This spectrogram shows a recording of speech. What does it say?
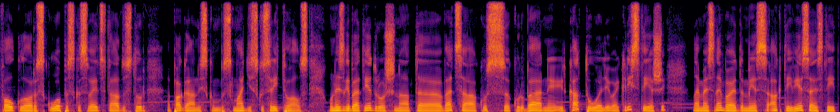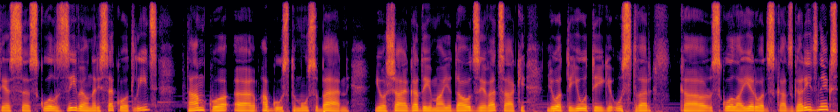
folkloras kopas, kas veic tādus tur pagāniskus, maģiskus rituālus. Un es gribētu iedrošināt uh, vecākus, kuru bērni ir katoļi vai kristieši, lai mēs nebaidamies aktīvi iesaistīties skolas dzīvē un arī sekot līdzi tam, ko uh, apgūstu mūsu bērni. Jo šajā gadījumā, ja daudzi vecāki ļoti jūtīgi uztver ka skolā ierodas kāds garīdznieks,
